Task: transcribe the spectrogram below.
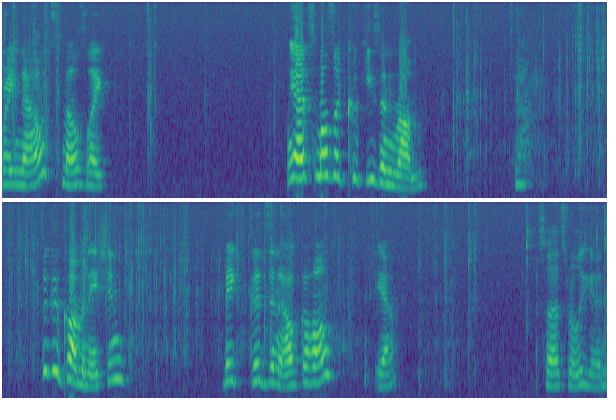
right now it smells like yeah, it smells like cookies and rum. So, it's a good combination. Baked goods and alcohol. Yeah. So that's really good.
